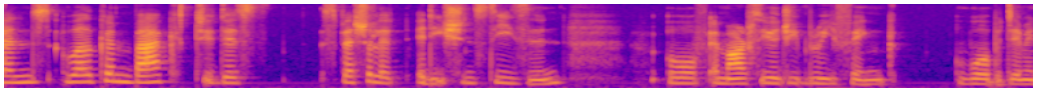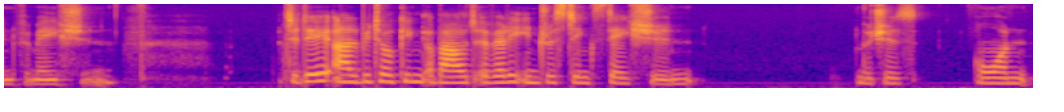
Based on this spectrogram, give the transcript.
friends. Welcome back to this special ed- edition season of MRCOG Briefing Verbatim Information. Today, I'll be talking about a very interesting station which is on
